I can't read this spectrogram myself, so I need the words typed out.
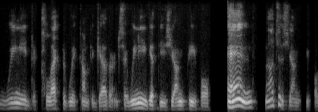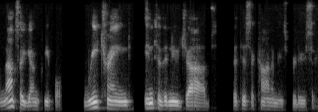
we need to collectively come together and say we need to get these young people and not just young people, not so young people, retrained into the new jobs that this economy is producing.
